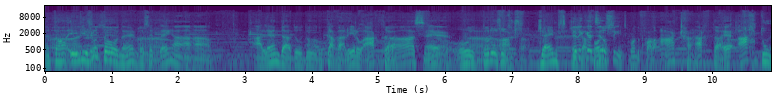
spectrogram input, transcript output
Então Ah, ele entendi. juntou, né? Você tem a, a, a- lenda do, do, do cavaleiro Arthur, Ah, sim. né? Ou Ah, todos os James que Ele quer dizer foram. o seguinte, quando fala Arthur, Arthur. é Arthur,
